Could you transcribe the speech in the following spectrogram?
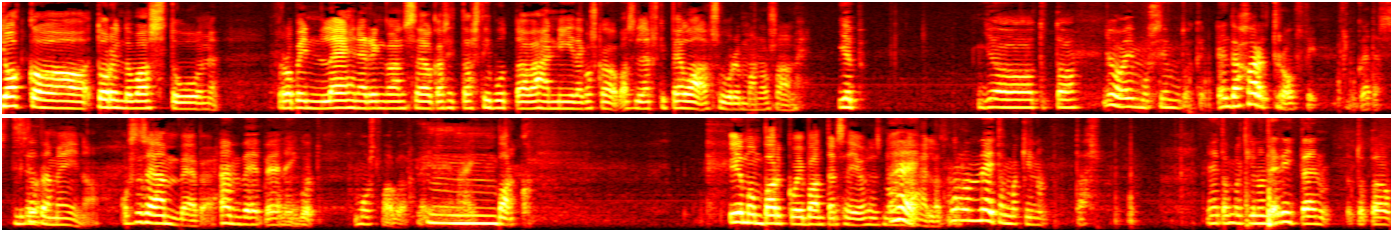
jakaa torjuntovastuun Robin Lehnerin kanssa, joka sitten taas tiputtaa vähän niitä, koska Vasilevski pelaa suurimman osan. Jep. Ja tota, joo, ei mulla siinä muuta. Entä Hart Trophy? Lukee tässä sitten Mitä tää meinaa? Onko se MVP? MVP, niin kuin, most valuable player. Mm. Barkko. Ilman Barkkoa Panthers ei ole edes noin Hei, lähellä. mulla on Nathan McKinnon tässä. Nathan McKinnon on erittäin tota,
